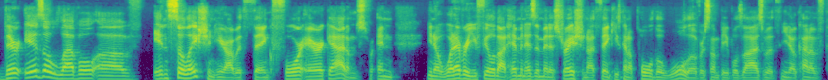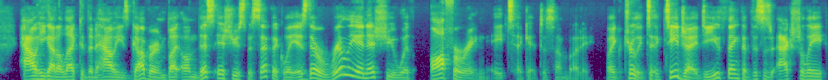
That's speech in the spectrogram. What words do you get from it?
there is a level of insulation here, I would think, for Eric Adams. And you know, whatever you feel about him and his administration, I think he's going to pull the wool over some people's eyes with, you know, kind of how he got elected and how he's governed. But on this issue specifically, is there really an issue with offering a ticket to somebody? Like, truly, t- TJ, do you think that this is actually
